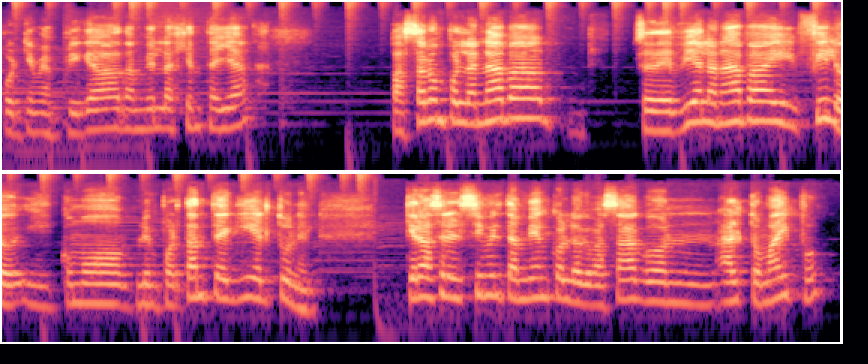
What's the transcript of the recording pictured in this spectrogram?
porque me explicaba también la gente allá, pasaron por la napa, se desvía la napa y filo, y como lo importante aquí el túnel. Quiero hacer el símil también con lo que pasaba con Alto Maipo,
